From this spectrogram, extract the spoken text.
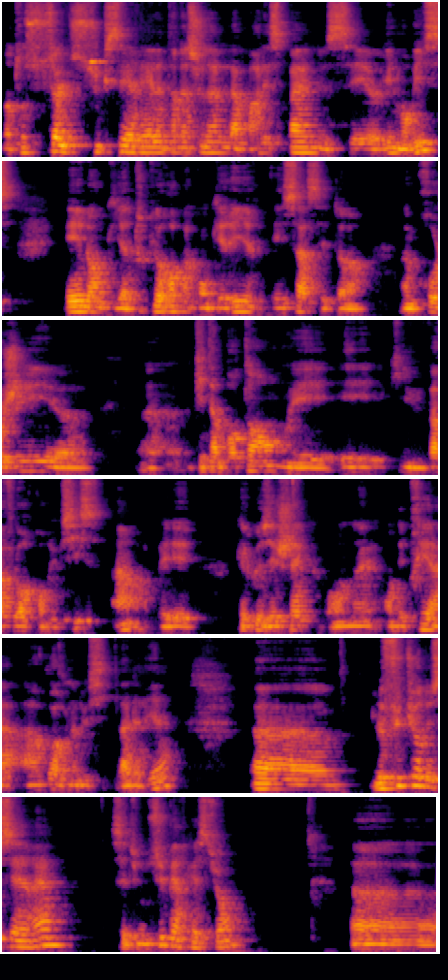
notre seul succès réel international, là par l'Espagne, c'est l'île Maurice. Et donc, il y a toute l'Europe à conquérir. Et ça, c'est un, projet qui est important et, et qu'il va falloir qu'on réussisse. Hein. Après quelques échecs, on est, prêt à, avoir une réussite là derrière. Euh, le futur du CRM, c'est une super question. Euh,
